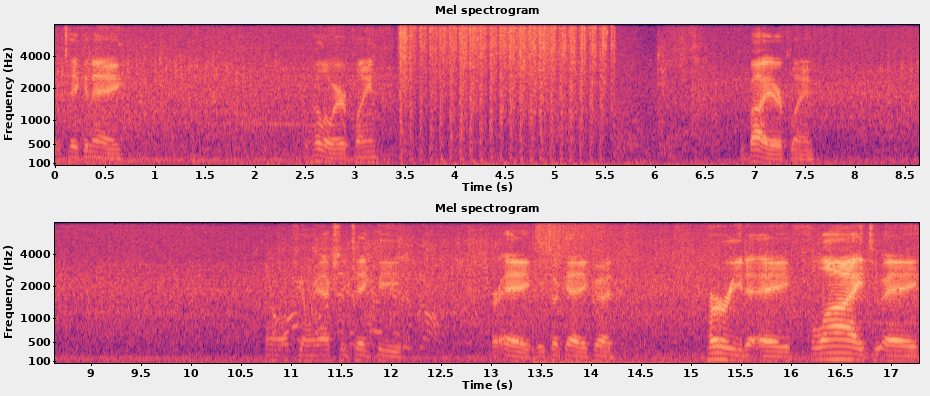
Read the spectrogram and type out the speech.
We're taking A. Oh, hello, airplane. Goodbye, airplane. Oh, can we actually take B? Or A. We took A, good. Hurry to A. Fly to A.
